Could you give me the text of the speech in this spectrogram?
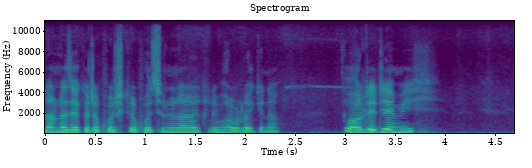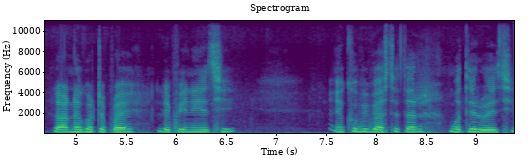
রান্নার জায়গাটা পরিষ্কার, পরিচ্ছন্ন না রাখলে ভালো লাগে না। তো অলরেডি আমি রান্নাঘরটা প্রায় লেপে নিয়েছি। খুবই ব্যস্ততার মধ্যে রয়েছি।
